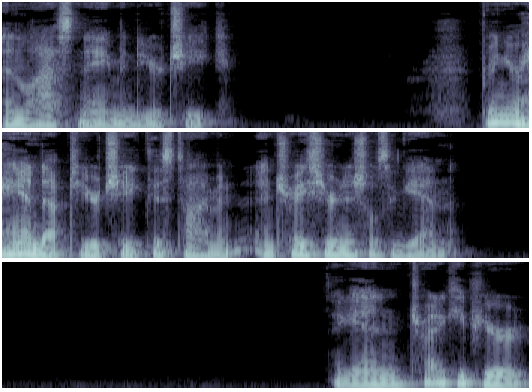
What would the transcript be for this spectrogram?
and last name into your cheek. Bring your hand up to your cheek this time and, and trace your initials again. Again, try to keep your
